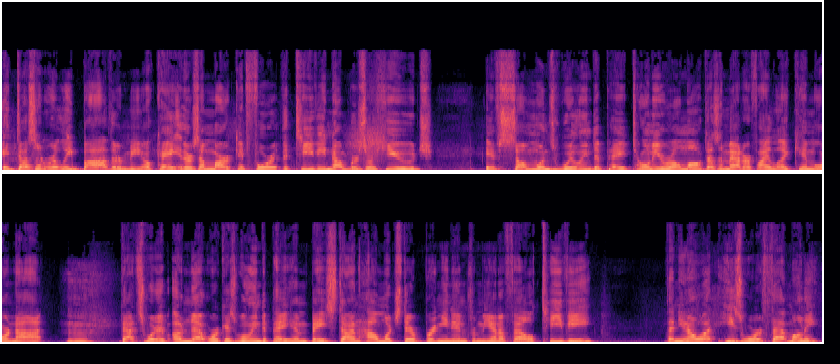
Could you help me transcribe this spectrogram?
it doesn't really bother me okay there's a market for it the tv numbers are huge if someone's willing to pay tony romo it doesn't matter if i like him or not hmm. that's what a, a network is willing to pay him based on how much they're bringing in from the nfl tv then you know what he's worth that money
